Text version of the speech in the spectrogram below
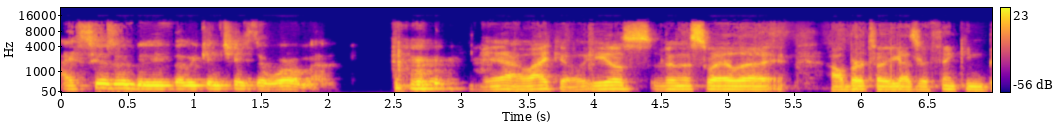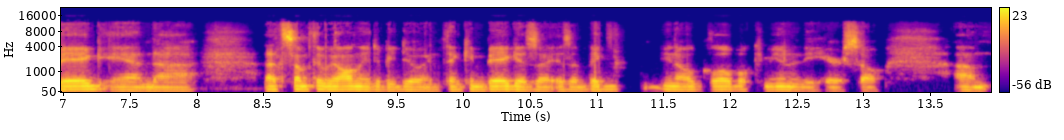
I seriously believe that we can change the world, man. yeah, I like it. EOS Venezuela, Alberto, you guys are thinking big, and uh, that's something we all need to be doing. Thinking big is a is a big you know global community here. So. Um,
